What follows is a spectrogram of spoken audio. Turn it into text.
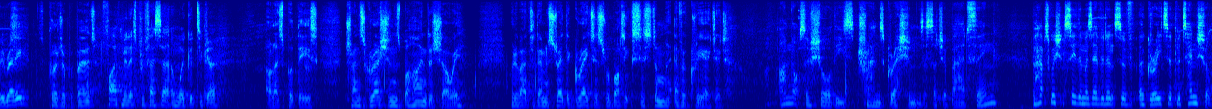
We ready? Is Proto prepared? Five minutes, Professor, and we're good to go. Oh, let's put these transgressions behind us, shall we? We're about to demonstrate the greatest robotic system ever created. I'm not so sure these transgressions are such a bad thing. Perhaps we should see them as evidence of a greater potential.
